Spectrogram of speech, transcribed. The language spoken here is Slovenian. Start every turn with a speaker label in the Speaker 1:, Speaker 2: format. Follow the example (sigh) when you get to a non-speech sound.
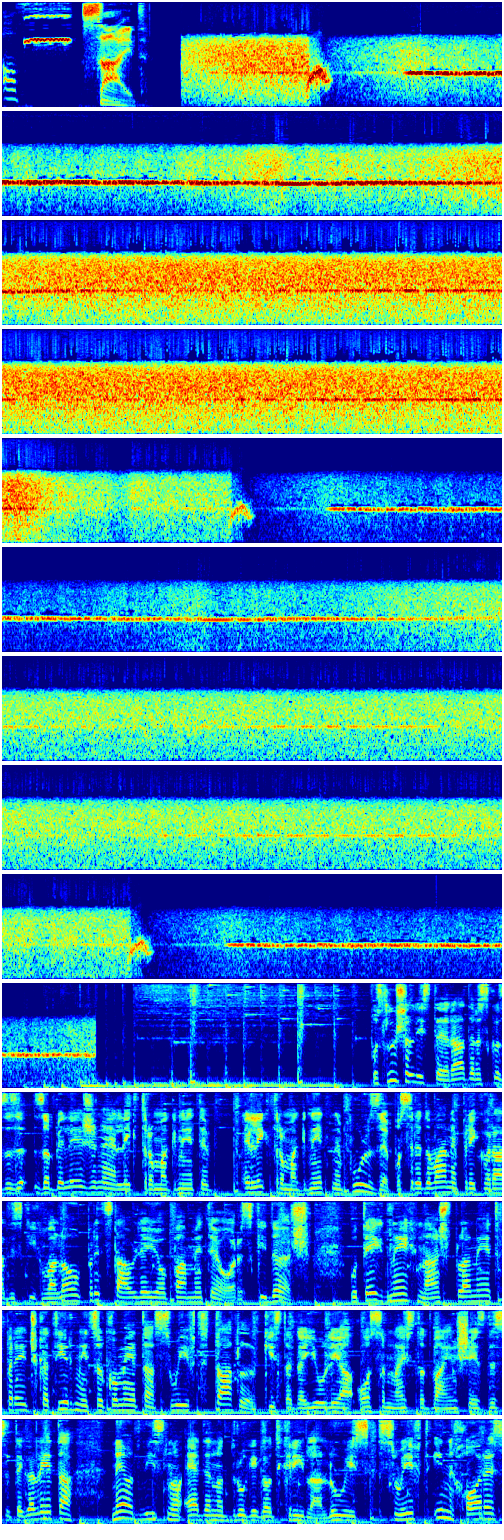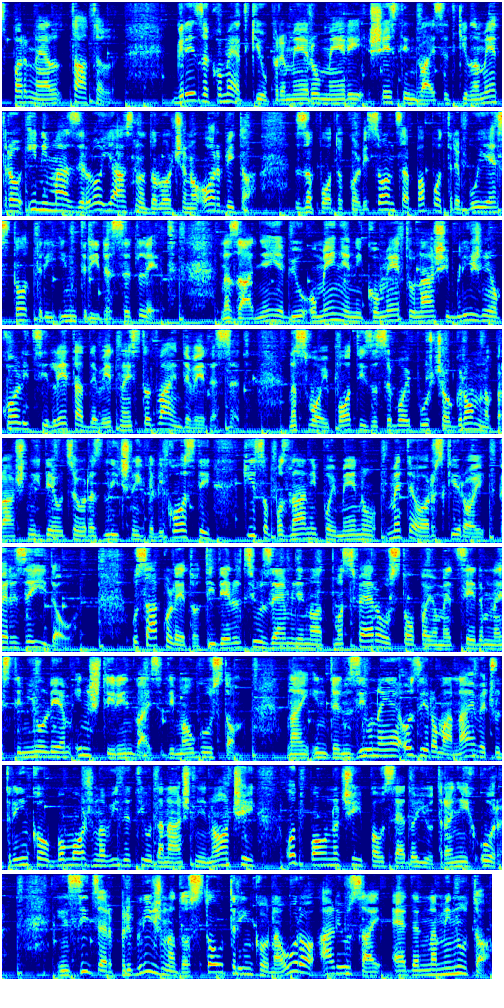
Speaker 1: Offside. Poslušali ste radarsko zabeležene elektromagnetne pulze, posredovane preko radijskih valov, predstavljajo pa meteorski dež. V teh dneh naš planet prečka tirnico kometa Swift-Tuttle, ki sta ga julija 1862. leta neodvisno eden od drugega odkrila Louis Swift in Horace Parnell Tuttle. Gre za komet, ki v premeru meri 26 km in ima zelo jasno določeno orbito, za pot okoli Sonca pa potrebuje 133 let. Na zadnje je bil omenjeni komet v naši bližnji okolici leta 1992. Na svoji poti za seboj pušča ogromno prašnih delcev različnih velikosti, ki so poznani po imenu meteorski roj Perzeidov. Vsako leto ti delci v zemljino atmosfero vstopajo med 17. julijem in 24. augustom. Najintenzivneje oziroma največ utrinkov bo možno videti v današnji noči, od polnoči pa vse do jutranjih ur. In sicer približno do 100 utrinkov na uro ali vsaj eden na minuto.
